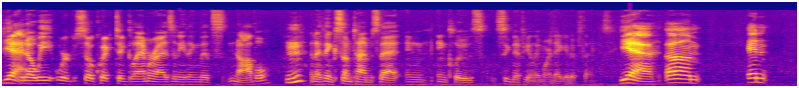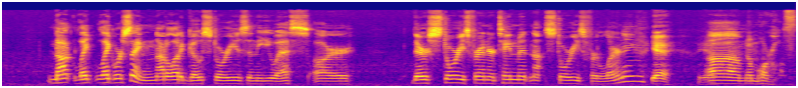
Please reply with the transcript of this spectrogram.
Yeah. You know, we we're so quick to glamorize anything that's novel, Mhm. and I think sometimes that in, includes significantly more negative things. Yeah, um, and not like like we're saying, not a lot of ghost stories in the U.S. are. They're stories for entertainment, not stories for learning. Yeah. Yeah. Um, no morals.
